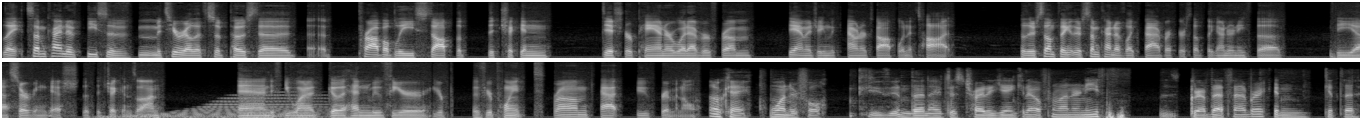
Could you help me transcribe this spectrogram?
like some kind of piece of material that's supposed to uh, probably stop the, the chicken dish or pan or whatever from damaging the countertop when it's hot. So there's something there's some kind of like fabric or something underneath the the uh, serving dish that the chicken's on. And if you want to go ahead and move your your move your point from cat to criminal. Okay, wonderful. And then I just try to yank it out from underneath, grab that fabric, and get the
